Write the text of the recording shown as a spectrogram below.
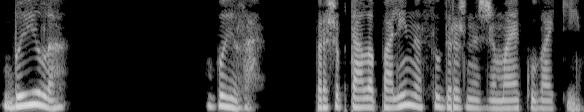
было, было, прошептала Полина, судорожно сжимая кулаки.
